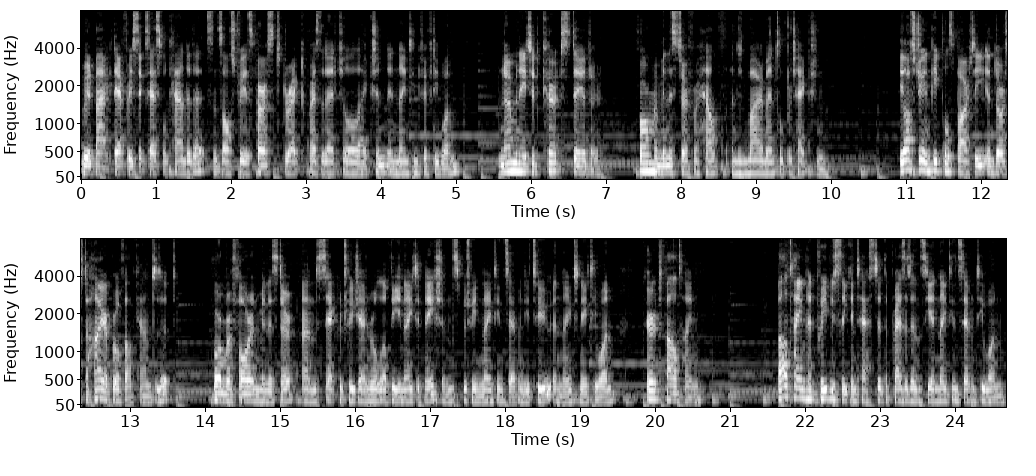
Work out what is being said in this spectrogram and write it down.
who had backed every successful candidate since Austria's first direct presidential election in 1951, nominated Kurt Steyrer, former Minister for Health and Environmental Protection. The Austrian People's Party endorsed a higher profile candidate, former Foreign Minister and Secretary General of the United Nations between 1972 and 1981, Kurt Waldheim. Waldheim had previously contested the presidency in 1971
